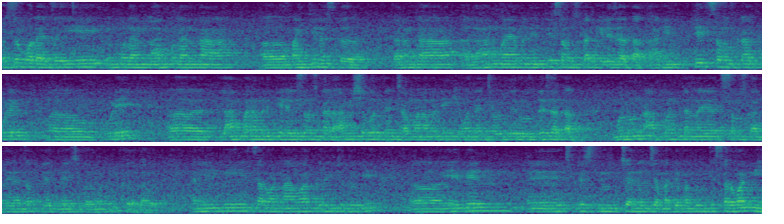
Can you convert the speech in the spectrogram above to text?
कसं बोलायचं हे मुलांना लहान मुलांना माहिती नसतं. कारण का लहान वयामध्ये ते संस्कार केले जातात. आणि तेच संस्कार पुढे पुढे लहानपणामध्ये केलेले संस्कार आयुष्यभर त्यांच्या मनामध्ये किंवा त्यांच्यावरती रुजले जातात. म्हणून आपण त्यांना या संस्कार देण्याचा प्रयत्न या करत आहोत. आणि मी सर्वांना आवाहन करू इच्छितो की एबीएन एक्सप्रेस न्यूज चॅनलच्या माध्यमातून ते सर्वांनी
